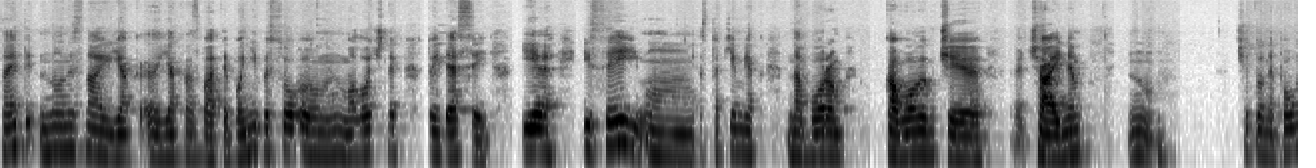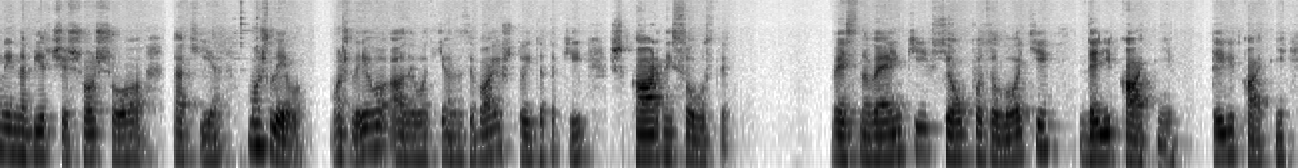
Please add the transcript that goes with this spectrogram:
знаєте, ну не знаю, як, е, як назвати, бо ніби со, молочник, то йде сей. І, і сей з таким як набором кавовим чи е, чайним. Ну, чи то не повний набір, чи що, що так є. Можливо, можливо, але от я називаю, що йде такий шикарний соусник. Весь новенький, все в позолоті, делікатні. делікатні.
